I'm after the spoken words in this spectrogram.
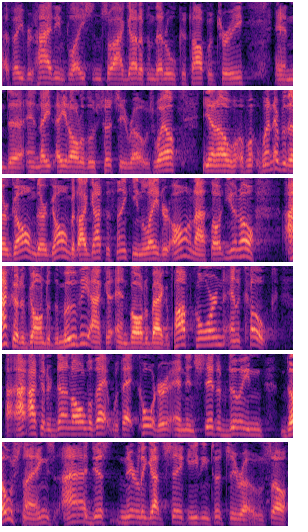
a favorite hiding place, and so I got up in that old catalpa tree and uh, and ate ate all of those tootsie rolls. Well, you know, whenever they're gone, they're gone. But I got to thinking later on, I thought, you know, I could have gone to the movie I could, and bought a bag of popcorn and a Coke. I, I could have done all of that with that quarter, and instead of doing those things, I just nearly got sick eating Tootsie Rolls. So,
